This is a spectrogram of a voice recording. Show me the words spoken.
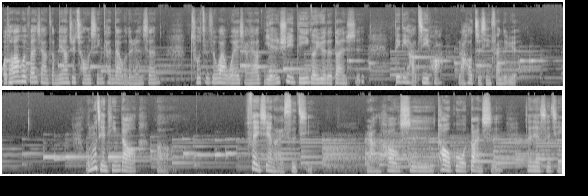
我同样会分享怎么样去重新看待我的人生。除此之外，我也想要延续第一个月的断食，定定好计划，然后执行三个月。我目前听到，呃，肺腺癌四期，然后是透过断食这件事情，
